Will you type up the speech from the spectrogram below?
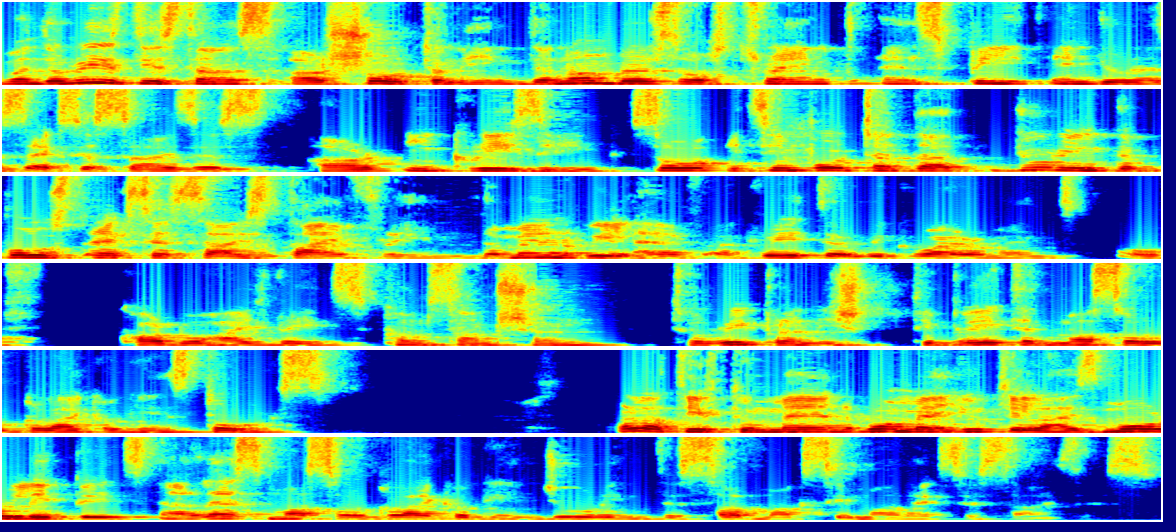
When the race distance are shortening, the numbers of strength and speed endurance exercises are increasing. So it's important that during the post-exercise time frame, the men will have a greater requirement of carbohydrates consumption to replenish depleted muscle glycogen stores. Relative to men, women utilize more lipids and less muscle glycogen during the submaximal exercises.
